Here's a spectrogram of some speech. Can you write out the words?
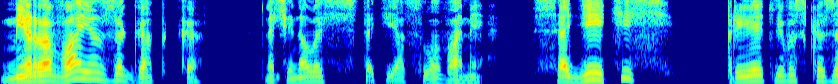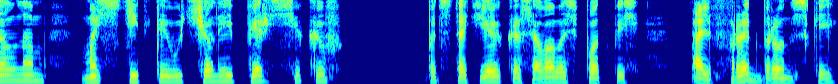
«Мировая загадка». Начиналась статья словами «Садитесь», — приветливо сказал нам маститый ученый Персиков. Под статьей красовалась подпись «Альфред Брунский,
